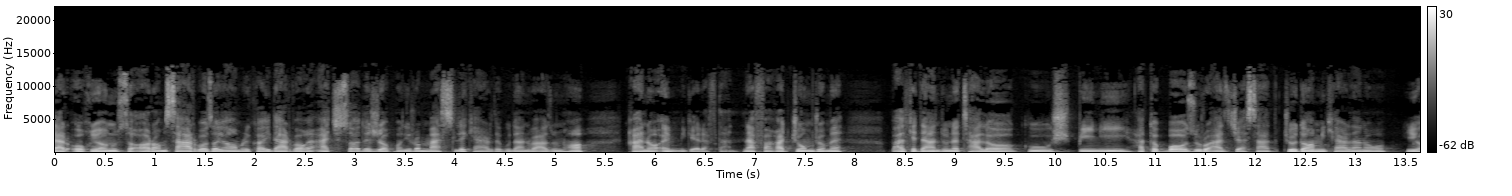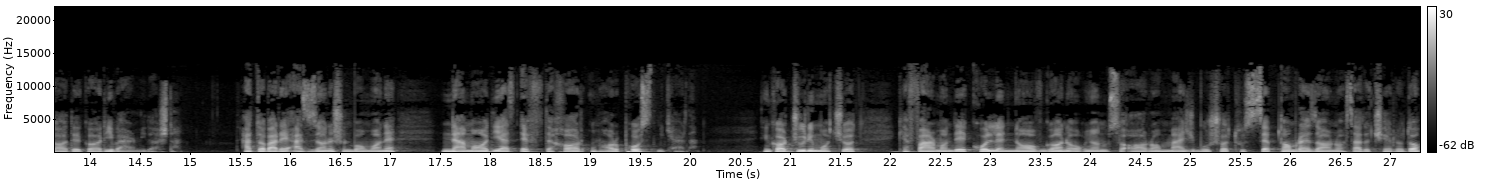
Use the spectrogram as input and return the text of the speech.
در اقیانوس آرام سربازای آمریکایی در واقع اجساد ژاپنی رو مسله کرده بودند و از اونها غنائم می‌گرفتند نه فقط جمجمه بلکه دندون طلا، گوش، بینی، حتی بازو رو از جسد جدا می‌کردن و یادگاری برمی داشتن. حتی برای عزیزانشون به عنوان نمادی از افتخار اونها رو پست می‌کردن. این کار جوری مد شد که فرمانده کل ناوگان اقیانوس آرام مجبور شد تو سپتامبر 1942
